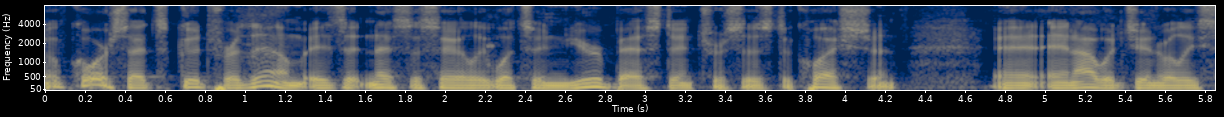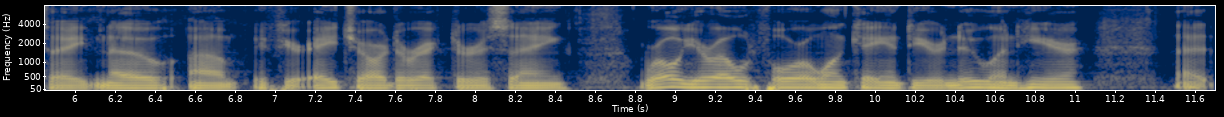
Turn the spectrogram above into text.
of course, that's good for them. Is it necessarily what's in your best interest? Is the question, and, and I would generally say no. Um, if your HR director is saying roll your old 401k into your new one here, that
